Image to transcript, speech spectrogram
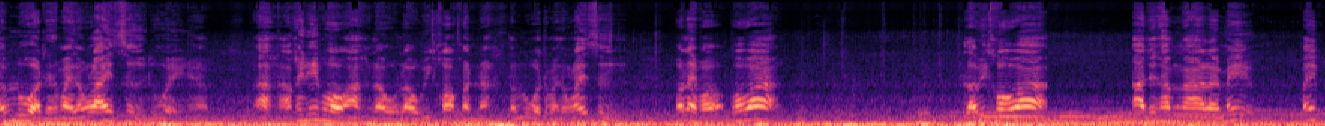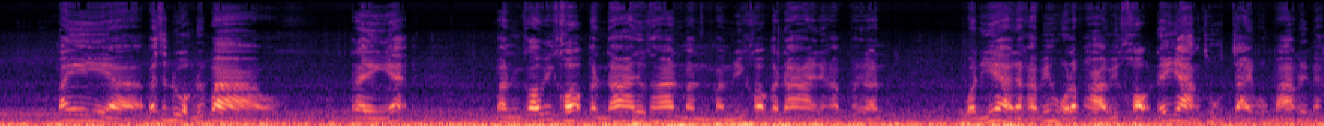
ตำรวจทำไมต้องไล่สื่อด้วยนะครับอะเอาแค่นี้พออะเราเราวิเคราะห์กันนะตำรวจทำไมต้องไล่สื่อ เพราะอะไรเพราะเพราะว่า เราวิเคราะห์ว่า อาจจะทำงานอะไรไม่ไม่ไม่ไม่สะดวกหรือเปล่า อะไรอย่างเงี้ย มันก็วิเคราะห์กันได้ทุกท่านมันมันวิเคราะห์กันได้นะครับ เพราะฉะนั้นวันนี้นะครับพี่โหระพาวิเคราะห์ได้อย่างถูกใจผมมากเลยนะ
